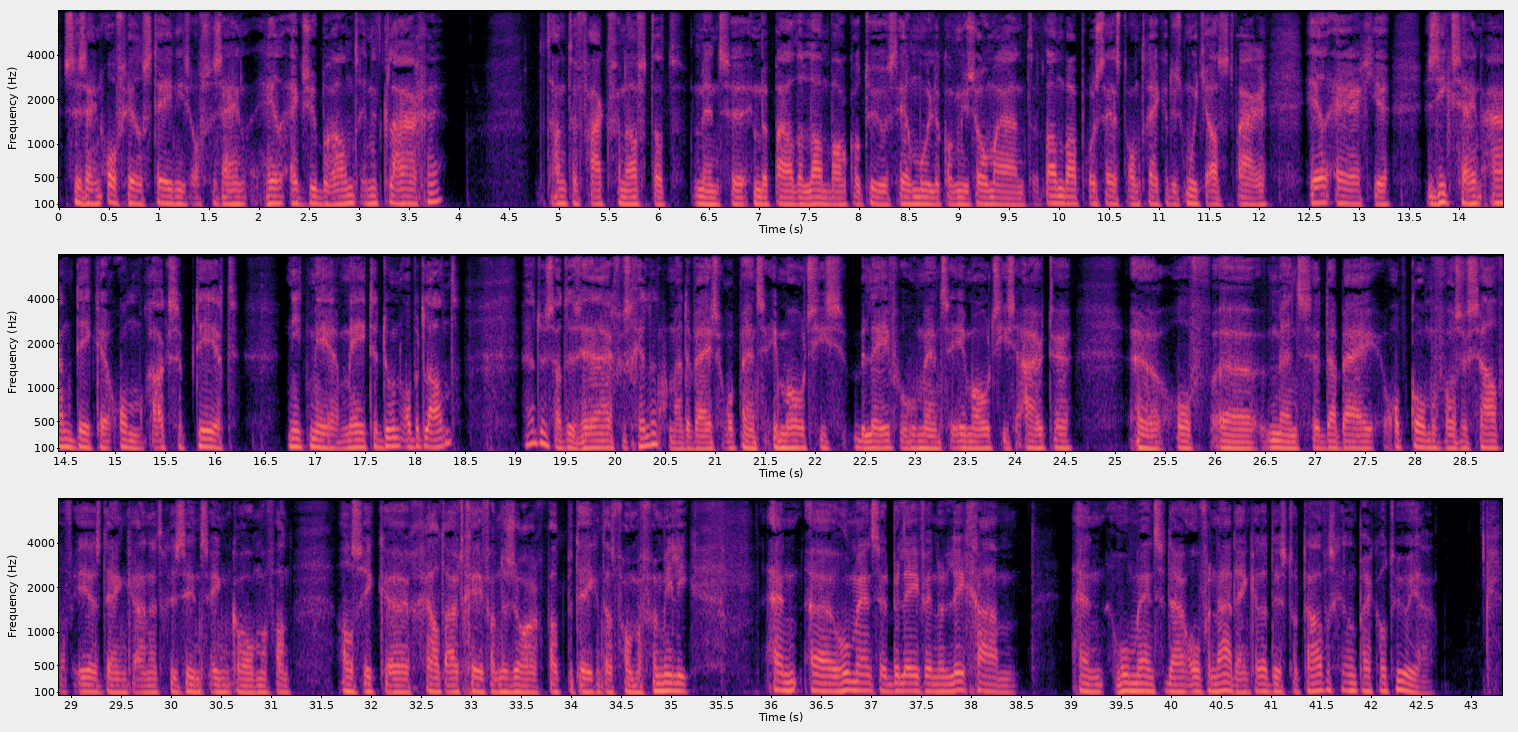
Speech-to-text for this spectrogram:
ze zijn of heel stenisch of ze zijn heel exuberant in het klagen. Dat hangt er vaak vanaf dat mensen in bepaalde landbouwculturen... is het heel moeilijk om je zomaar aan het landbouwproces te onttrekken. Dus moet je als het ware heel erg je ziek zijn aandikken... om geaccepteerd niet meer mee te doen op het land. dus dat is heel erg verschillend. Maar de wijze waarop mensen emoties beleven... hoe mensen emoties uiten... Uh, of uh, mensen daarbij opkomen voor zichzelf... of eerst denken aan het gezinsinkomen van... als ik uh, geld uitgeef aan de zorg, wat betekent dat voor mijn familie? En hoe mensen het beleven in hun lichaam... en hoe mensen daarover nadenken... dat is totaal verschillend per cultuur, ja.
